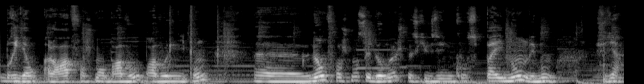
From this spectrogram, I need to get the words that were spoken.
Brillant. Alors là, franchement, bravo, bravo le Nippon. Euh, non, franchement, c'est dommage parce qu'il faisait une course pas immonde, mais bon, je veux dire,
